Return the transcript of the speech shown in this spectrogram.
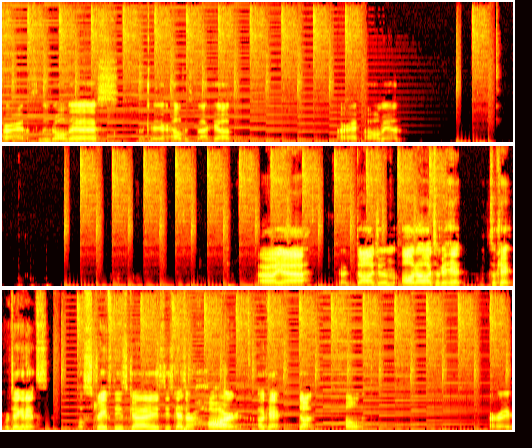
Alright, let's loot all this. Okay, our health is back up. Alright, oh man. Oh yeah. Gotta dodge him. Oh no, I took a hit. It's okay, we're taking hits. We'll strafe these guys. These guys are hard. Okay, done. Owned. Alright,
